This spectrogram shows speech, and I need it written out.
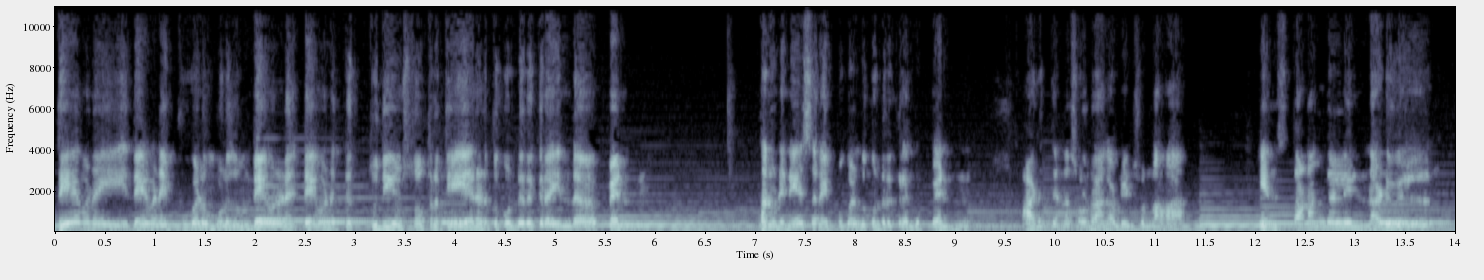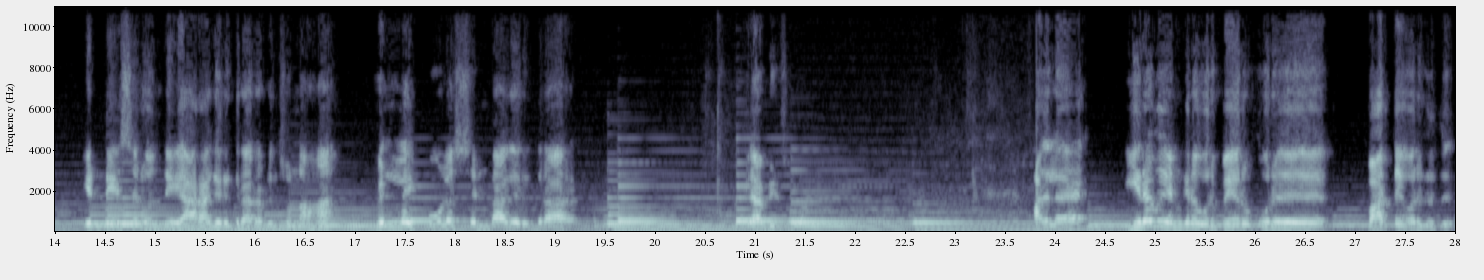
தேவனை தேவனை புகழும் பொழுதும் தேவனுடைய தேவனுக்கு துதியும் ஸ்தோத்திரத்தையும் ஏறெடுத்து கொண்டிருக்கிற இந்த பெண் தன்னுடைய நேசரை புகழ்ந்து கொண்டிருக்கிற இந்த பெண் அடுத்து என்ன சொல்றாங்க அப்படின்னு சொன்னா என் ஸ்தனங்களின் நடுவில் என் நேசர் வந்து யாராக இருக்கிறார் அப்படின்னு சொன்னா வெள்ளை போல செண்டாக இருக்கிறார். அப்படின்னு சொல்றாங்க. அதுல இரவு என்கிற ஒரு பேரும் ஒரு வார்த்தை வருகிறது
